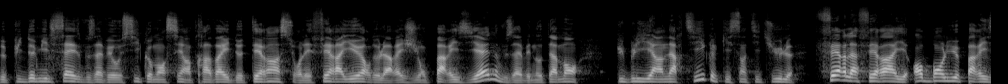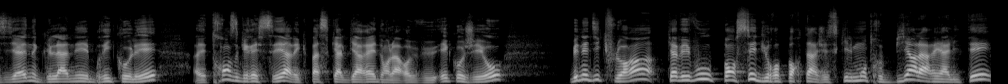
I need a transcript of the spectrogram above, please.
Depuis 2016, vous avez aussi commencé un travail de terrain sur les ferrailleurs de la région parisienne. Vous avez notamment publié un article qui s'intitule Faire la ferraille en banlieue parisienne, glaner, bricoler, transgressé avec Pascal Garret dans la revue Ecogéo. Bénédicte Florin, qu'avez-vous pensé du reportage? Est-ce qu'il montre bien la réalité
